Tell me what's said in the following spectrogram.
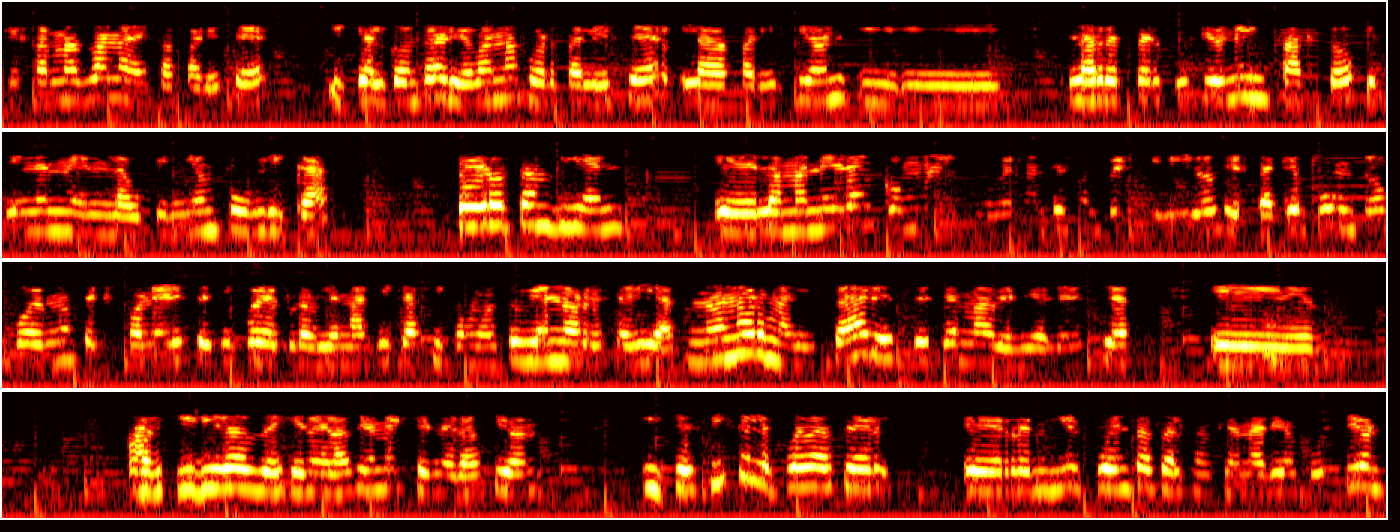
que jamás van a desaparecer y que al contrario van a fortalecer la aparición y, la repercusión e impacto que tienen en la opinión pública, pero también eh, la manera en cómo son percibidos y hasta qué punto podemos exponer este tipo de problemáticas y como tú bien lo referías, no normalizar este tema de violencias eh, adquiridas de generación en generación y que sí se le pueda hacer eh, rendir cuentas al funcionario en cuestión.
